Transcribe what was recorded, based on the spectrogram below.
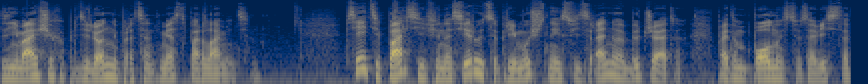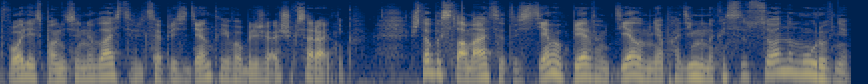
занимающих определенный процент мест в парламенте. Все эти партии финансируются преимущественно из федерального бюджета, поэтому полностью зависят от воли исполнительной власти в лице президента и его ближайших соратников – чтобы сломать эту систему, первым делом необходимо на конституционном уровне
